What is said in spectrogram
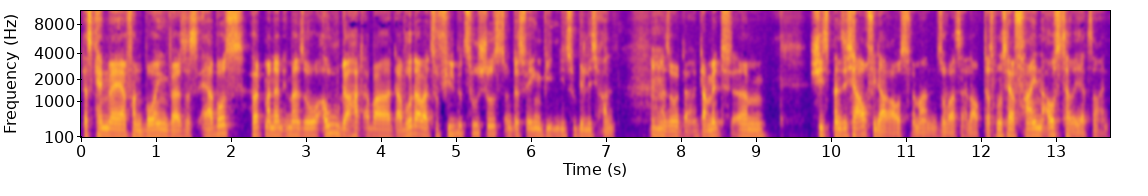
das kennen wir ja von Boeing versus Airbus, hört man dann immer so, oh, da hat aber, da wurde aber zu viel bezuschusst und deswegen bieten die zu billig an. Mhm. Also da, damit ähm, schießt man sich ja auch wieder raus, wenn man sowas erlaubt. Das muss ja fein austariert sein,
